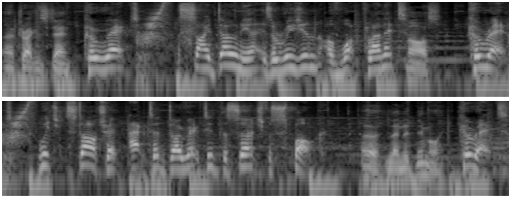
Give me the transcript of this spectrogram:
Uh, Dragon's Den. Correct. Cydonia is a region of what planet? Mars. Correct. Which Star Trek actor directed The Search for Spock? Uh, Leonard Nimoy. Correct.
